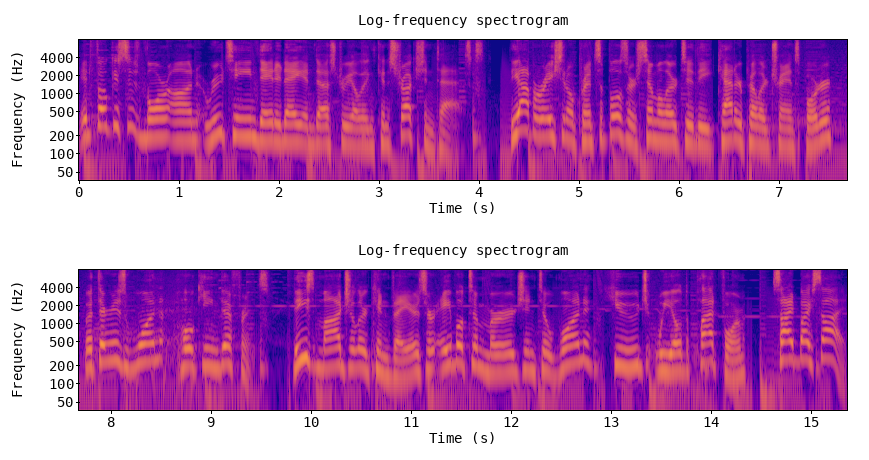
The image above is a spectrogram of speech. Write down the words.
it focuses more on routine day to day industrial and construction tasks. The operational principles are similar to the Caterpillar transporter, but there is one hulking difference. These modular conveyors are able to merge into one huge wheeled platform side by side.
